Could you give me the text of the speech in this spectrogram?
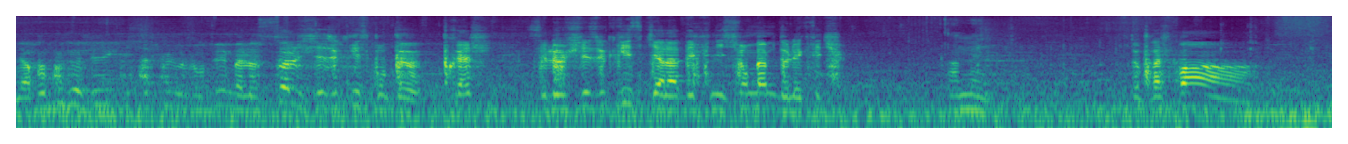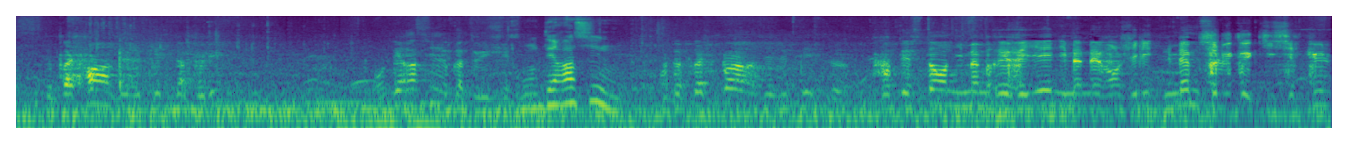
Il y a beaucoup de Jésus qui circulent aujourd'hui, mais le seul Jésus-Christ qu'on te prêche, c'est le Jésus-Christ qui a la définition même de l'écriture. Amen. Ne te prêche pas un, prêche pas un Jésus-Christ catholique? On déracine le catholicisme. On déracine. On ne prêche pas un Jésus-Christ protestant, ni même réveillé, ni même évangélique, ni même celui que- qui circule.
